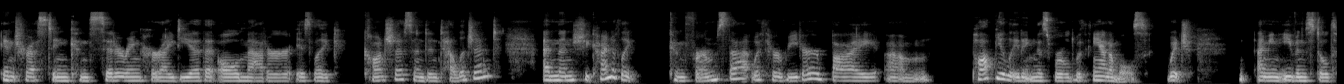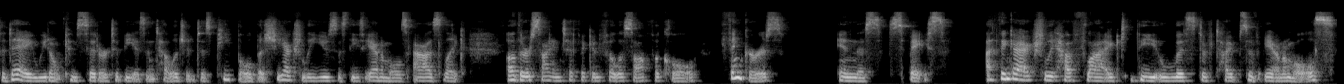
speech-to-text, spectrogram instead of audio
interesting considering her idea that all matter is like conscious and intelligent. And then she kind of like confirms that with her reader by um, populating this world with animals, which I mean, even still today, we don't consider to be as intelligent as people, but she actually uses these animals as like other scientific and philosophical thinkers in this space. I think I actually have flagged the list of types of animals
